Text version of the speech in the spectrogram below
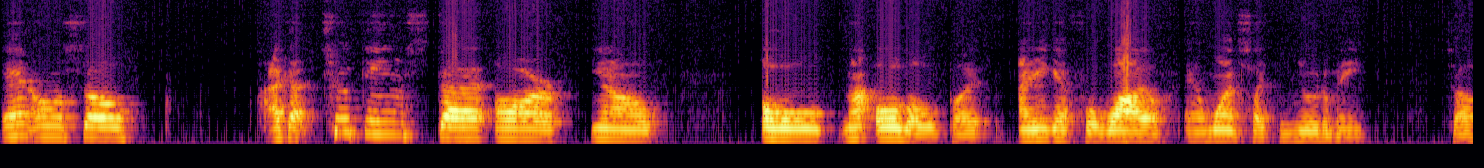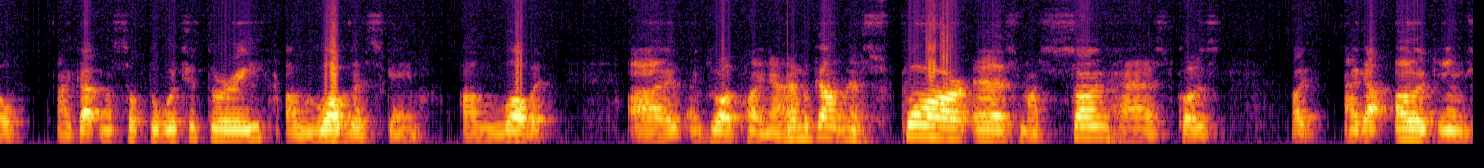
And also, I got two games that are, you know, old, not old old, but I didn't get for a while, and one's like new to me. So I got myself The Witcher 3. I love this game. I love it. I enjoy playing. I haven't gotten as far as my son has because I, I got other games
